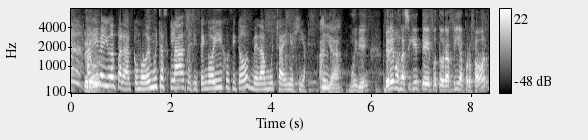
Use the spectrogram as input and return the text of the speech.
pero- A mí me ayuda para, como doy muchas clases y tengo hijos y todo, me da mucha energía. Ah, ya, muy bien. Veremos la siguiente fotografía, por favor.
